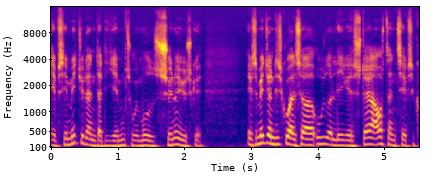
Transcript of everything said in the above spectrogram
FC Midtjylland, da de hjemme tog imod Sønderjyske. FC Midtjylland de skulle altså ud og lægge større afstand til FCK,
